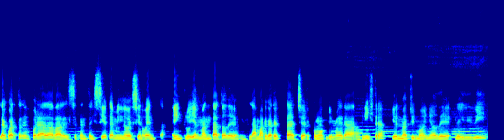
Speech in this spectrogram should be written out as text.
La cuarta temporada va del 77 a 1990 e incluye el mandato de la Margaret Thatcher como primera ministra y el matrimonio de Lady Di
